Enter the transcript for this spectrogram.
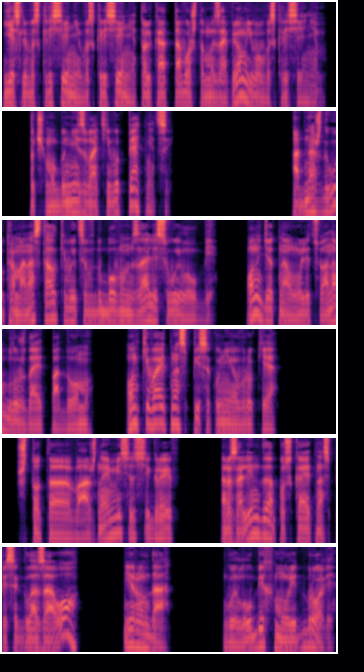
Если воскресенье воскресенье только от того, что мы зовем его воскресеньем, почему бы не звать его пятницей? Однажды утром она сталкивается в дубовом зале с Уиллоуби. Он идет на улицу, она блуждает по дому. Он кивает на список у нее в руке. «Что-то важное, миссис Сигрейв?» Розалинда опускает на список глаза. «О, ерунда!» Уиллоуби хмурит брови.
